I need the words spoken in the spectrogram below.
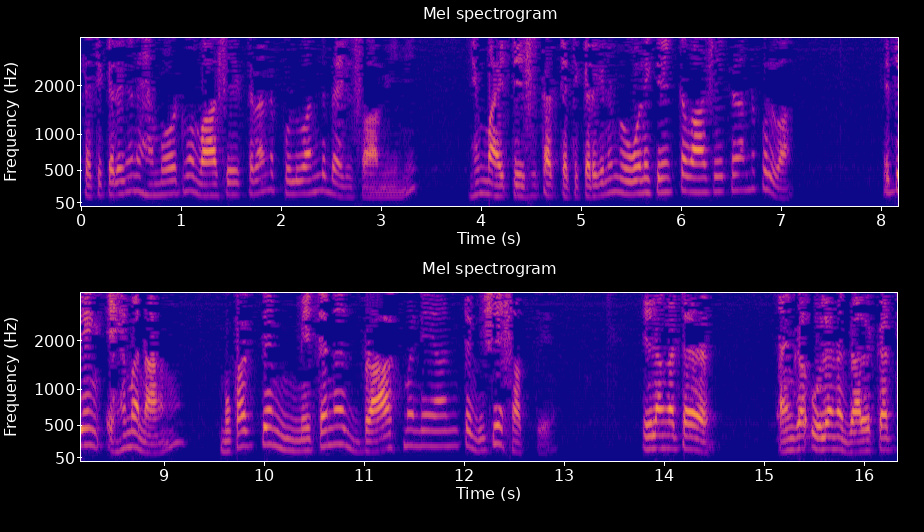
ඇති කරගෙන හැමෝටම වාසය කරන්න පුළුවන් ද බැරි ස්වාමීනි. එහෙනම් මෛත්‍රී සිතක් ඇති කරගෙන ඕන කෙනෙක්ට වාසය කරන්න පුළුවන්. ඉතින් එහෙමනම් මොකක්ද මෙතන බ්‍රාහ්මණයන්ට විශේෂත්වය? ඊළඟට ඇඟ උලන ගල්කට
